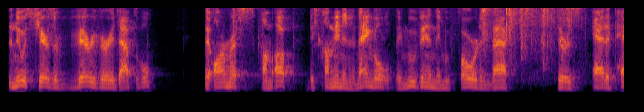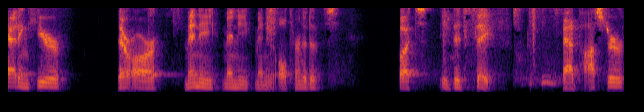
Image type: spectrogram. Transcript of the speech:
The newest chairs are very, very adaptable. The armrests come up, they come in at an angle, they move in, they move forward and back. There's added padding here. There are many, many, many alternatives. But is it safe? Bad posture,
